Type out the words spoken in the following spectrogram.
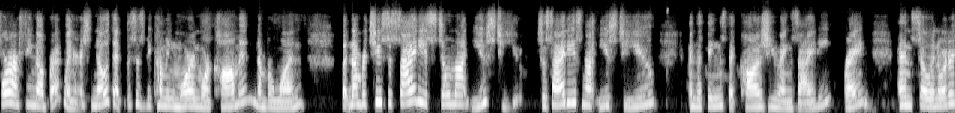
for our female breadwinners, know that this is becoming more and more common, number one. But number two, society is still not used to you. Society is not used to you and the things that cause you anxiety, right? And so, in order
